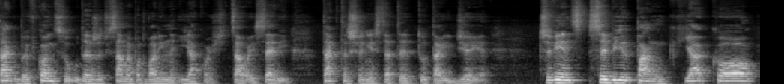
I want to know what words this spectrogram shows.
tak by w końcu uderzyć w same podwaliny i jakość całej serii. Tak też się niestety tutaj dzieje. Czy więc Sybir Punk jako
